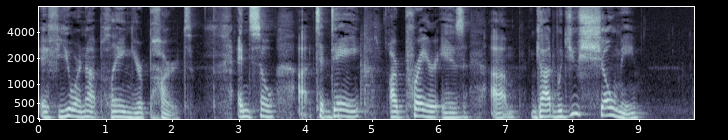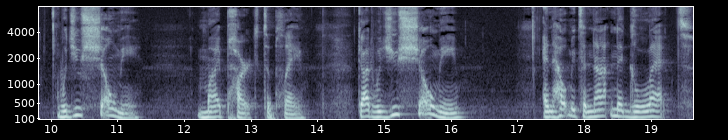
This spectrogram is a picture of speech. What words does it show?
if you are not playing your part. And so uh, today, our prayer is um, God, would you show me, would you show me my part to play? God, would you show me and help me to not neglect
